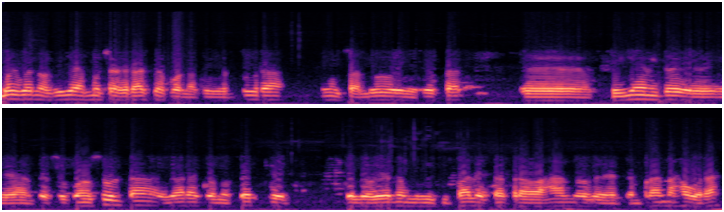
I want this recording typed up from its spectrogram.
Muy buenos días, muchas gracias por la cobertura. Un saludo de César. Eh, siguiente, eh, ante su consulta, dar a conocer que el gobierno municipal está trabajando desde tempranas horas,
